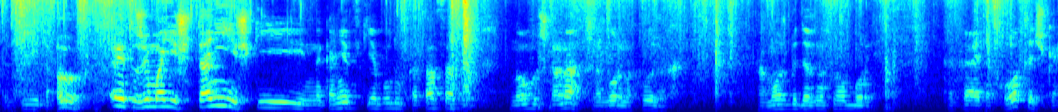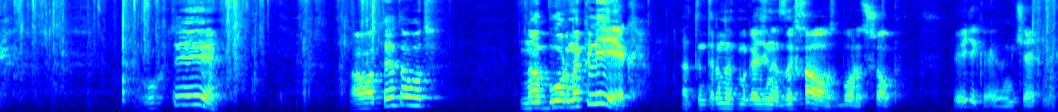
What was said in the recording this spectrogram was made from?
какие-то... Это же мои штанишки! Наконец-таки я буду кататься в новых штанах на горных лыжах. А может быть даже на сноуборде. Какая-то кофточка. Ух ты! А вот это вот набор наклеек от интернет-магазина The House Board Shop. Видите, какая замечательная.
